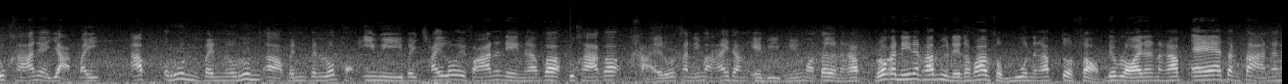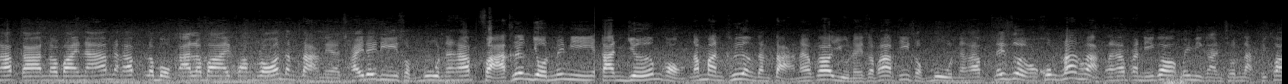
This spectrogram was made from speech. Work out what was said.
ลูกค้าเนี่ยอยากไป อัพรุ่นเป็นรุ่นอ่าเป็นเป็นรถของ EV ไปใช้รถไฟฟ้านั่นเองนะครับ ก็ลูกค้าก็ขายรถคันนี้มาให้ทาง AB p r e m i u m Motor นะครับ รถคันนี้นะครับอยู่ในสภาพสมบูรณ์นะครับ ตรวจสอบเรียบร้อยแล้วนะครับ แอร์ต่างๆนะครับ การระบายน้ำนะครับ ระบบการระบายความร้อนต่างๆเนี่ยใช้ได้ดีสมบูรณ์นะครับ ฝาเครื่องยนต์ไม่มีการเยิ้มของน้ำมันเครื่องต่างๆนะครับก็อยู่ในสภาพที่สมบูรณ์นะครับ ในส่วนของโครงสร้างหลักนะครับคันนี้ก็ไม่มีการชนหนักพิกคว่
